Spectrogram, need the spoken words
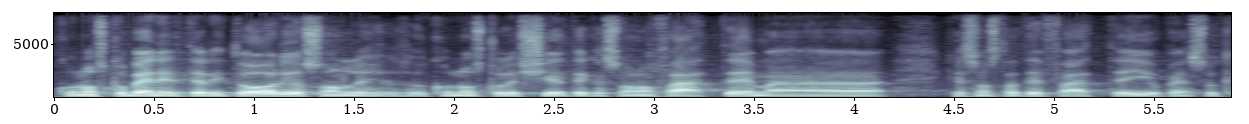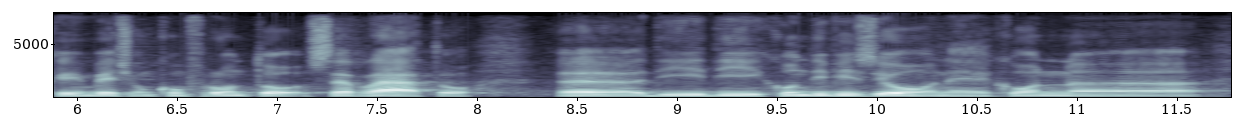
conosco, bene il territorio, le, conosco le scelte che sono fatte, ma che sono state fatte, io penso che invece un confronto serrato eh, di, di, condivisione con... Eh,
